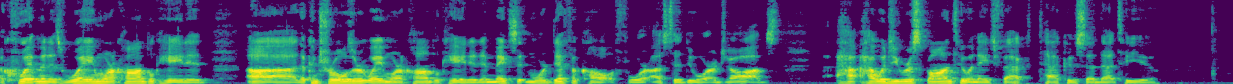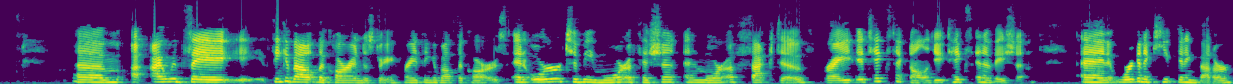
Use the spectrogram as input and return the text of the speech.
equipment is way more complicated. Uh, the controls are way more complicated. It makes it more difficult for us to do our jobs. How, how would you respond to an HVAC tech who said that to you? Um, I would say think about the car industry, right? Think about the cars. In order to be more efficient and more effective, right, it takes technology, it takes innovation and we're going to keep getting better.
